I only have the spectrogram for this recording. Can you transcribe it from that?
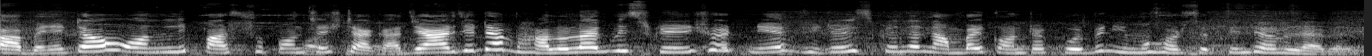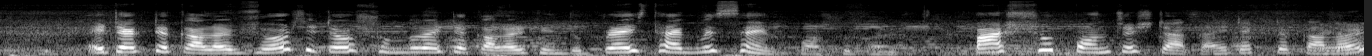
পাবেন। এটাও অনলি পাঁচশো পঞ্চাশ টাকা। যার যেটা ভালো লাগবে স্ক্রিনশট নিয়ে ভিডিও স্ক্রিনের নাম্বারে কন্ট্যাক্ট করবেন ইমো হোয়াটসঅ্যাপ কিন্তু অ্যাভেলেবেল এটা একটা কালার শর্টস এটাও সুন্দর একটা কালার কিন্তু। প্রাইস থাকবে সেম পাঁচশো পঞ্চাশ টাকা, এটা একটা কালার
